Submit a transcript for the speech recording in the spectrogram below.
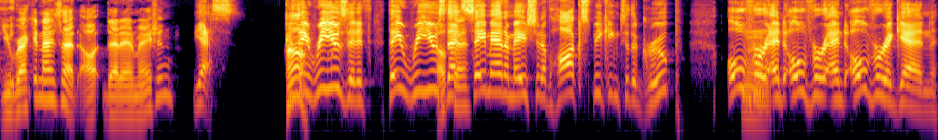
You recognize that uh, that animation? Yes. Huh. they reuse it. It's they reuse Okay. that same animation of Hawk speaking to the group over Hmm. and over and over again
